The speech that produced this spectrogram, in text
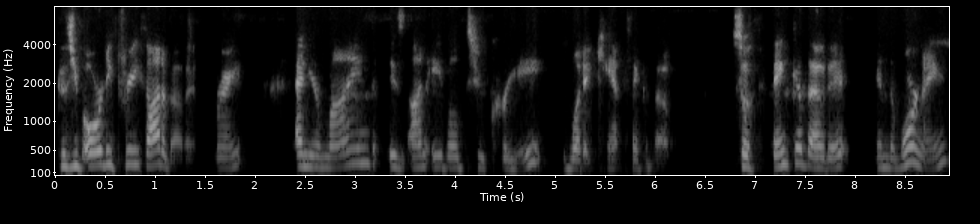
because you've already pre thought about it, right? And your mind is unable to create what it can't think about. So think about it in the morning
